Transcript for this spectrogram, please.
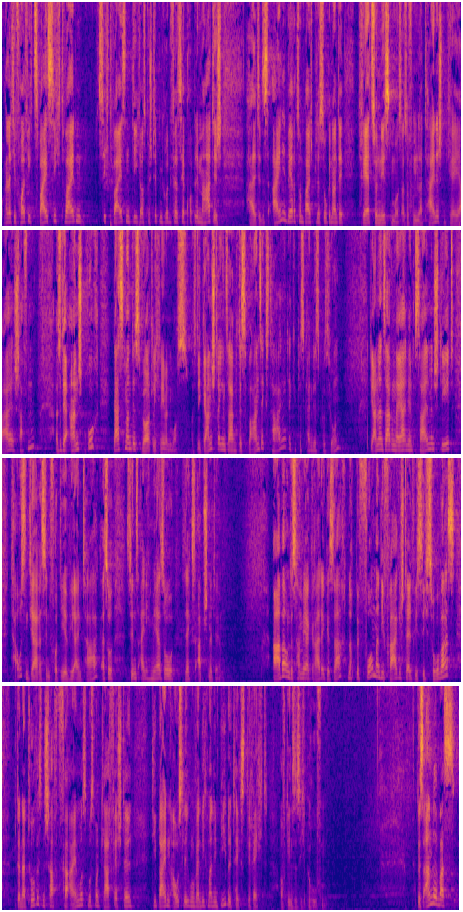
relativ häufig zwei Sichtweisen, Sichtweisen, die ich aus bestimmten Gründen für sehr problematisch halte. Das eine wäre zum Beispiel der sogenannte Kreationismus, also vom lateinischen creare, schaffen, also der Anspruch, dass man das wörtlich nehmen muss. Also die ganz strengen sagen, das waren sechs Tage, da gibt es keine Diskussion. Die anderen sagen, naja, in den Psalmen steht, tausend Jahre sind vor dir wie ein Tag, also sind es eigentlich mehr so sechs Abschnitte. Aber, und das haben wir ja gerade gesagt, noch bevor man die Frage stellt, wie sich sowas mit der Naturwissenschaft vereinen muss, muss man klar feststellen, die beiden Auslegungen werden nicht mal dem Bibeltext gerecht, auf den sie sich berufen. Das andere, was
